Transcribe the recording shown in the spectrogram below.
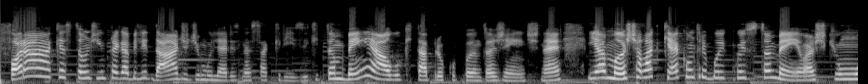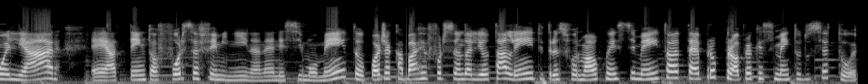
fora a questão de empregabilidade de mulheres nessa crise, que também é algo que está preocupando a gente, né? E a Mush, ela quer contribuir com isso também. Eu acho que um olhar é, atento à força feminina, né, nesse momento, pode acabar reforçando ali o talento e transformar o conhecimento até para o próprio aquecimento do setor.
